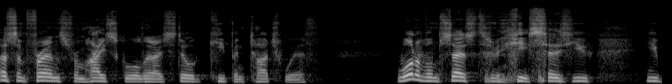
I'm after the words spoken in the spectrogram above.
I have some friends from high school that I still keep in touch with. One of them says to me, he says, You you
